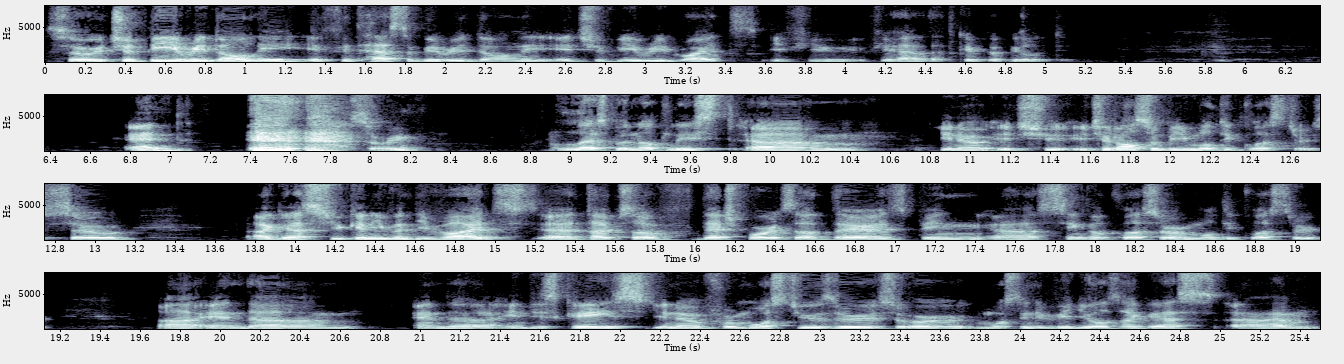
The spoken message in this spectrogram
So it should be read-only. If it has to be read-only, it should be read-write if you if you have that capability. And sorry, last but not least, um, you know, it should it should also be multi-cluster. So I guess you can even divide uh, types of dashboards out there as being uh, single cluster or multi-cluster. Uh, and um, and uh, in this case, you know, for most users or most individuals, I guess, um,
